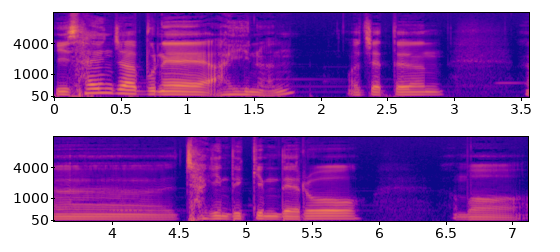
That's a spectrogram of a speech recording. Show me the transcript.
이 사연자분의 아이는 어쨌든 어, 자기 느낌대로 뭐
